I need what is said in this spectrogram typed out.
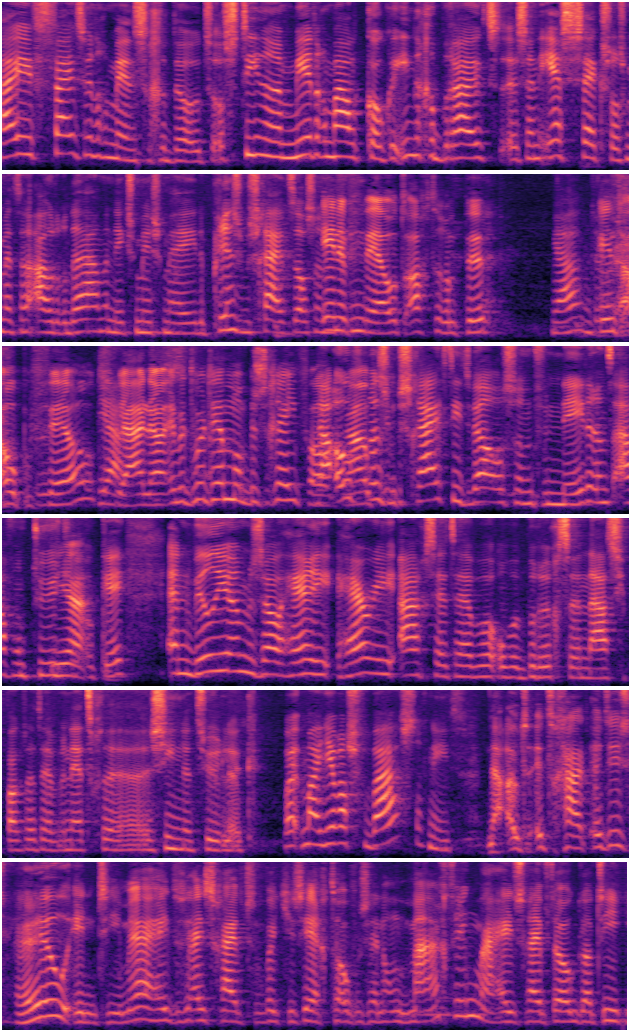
Hij heeft 25 mensen gedood. Als tiener meerdere malen cocaïne gebruikt. Eh, Zijn eerste seks was met een oudere dame, niks mis mee. De prins beschrijft het als een... In een veld, achter een pub, Ja, in het open veld. Ja. Ja, nou, en het wordt helemaal beschreven. ook. Nou, overigens Nou, beschrijft hij het wel als een vernederend avontuurtje. Ja. Oké. En William zou Harry, Harry aangezet hebben op het beruchte natiepak. Dat hebben we net gezien natuurlijk. Maar, maar jij was verbaasd of niet? Nou, het, het, gaat, het is heel intiem. Hè? Hij, hij schrijft wat je zegt over zijn ontmaagding. Maar hij schrijft ook dat hij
